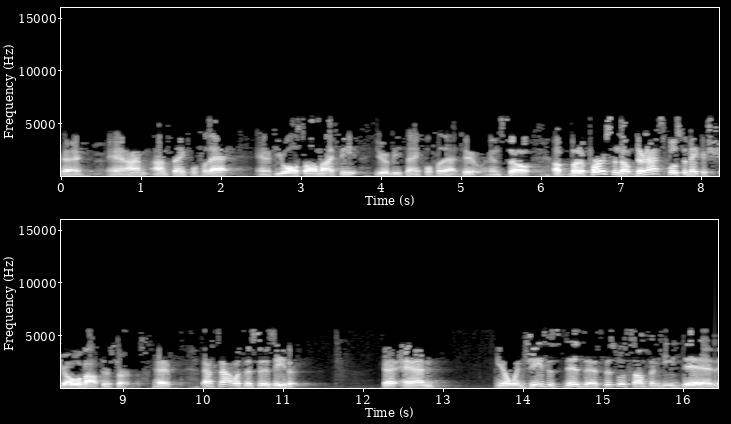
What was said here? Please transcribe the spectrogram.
Okay? And I'm, I'm thankful for that. And if you all saw my feet, you would be thankful for that too. And so, uh, but a person, though, they're not supposed to make a show about their service. Okay? That's not what this is either. Okay? And you know, when Jesus did this, this was something he did,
